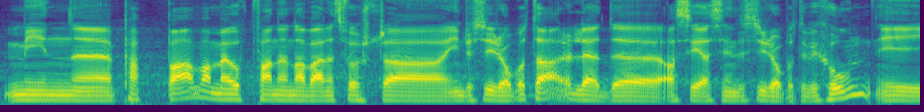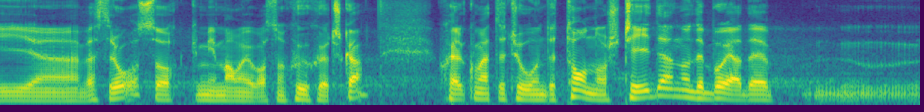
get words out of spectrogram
Min eh, pappa var med och uppfann en av världens första industrirobotar, ledde ASEAs industrirobotdivision i eh, Västerås och min mamma jobbade som sjuksköterska. Själv kom jag till tro under tonårstiden och det började mm,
